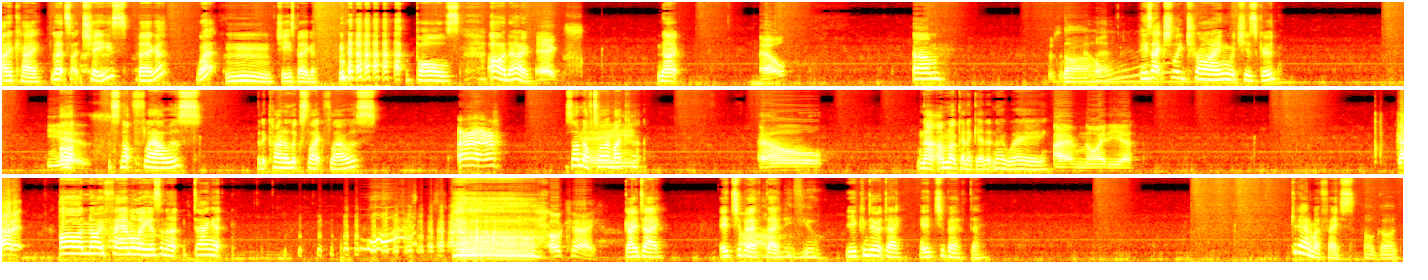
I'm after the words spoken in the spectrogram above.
Okay, let's uh, cheese burger. What? Mmm, cheeseburger. Balls. Oh no, Eggs. no. L. Um, There's an he's actually trying, which is good. He Oh. is. It's not flowers, but it kind of looks like flowers. Ah! It's not enough time. I can't. L. Nah, I'm not gonna get it. No way. I have no idea. Got it. Oh no, family, isn't it? Dang it. Okay. Go, Dae. It's your Ah. birthday. Any of you? You can do it, Dae. It's your birthday. Get out of my face. Oh god.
